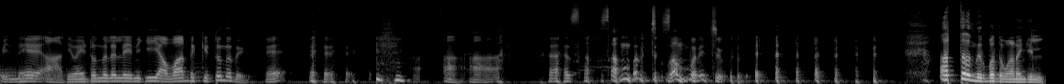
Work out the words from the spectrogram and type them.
പിന്നെ ആദ്യമായിട്ടൊന്നുമല്ലല്ലോ എനിക്ക് ഈ അവാർഡ് കിട്ടുന്നത്. സമ്മതിച്ചു സമ്മതിച്ചു. അത്ര നിർബന്ധമാണെങ്കിൽ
